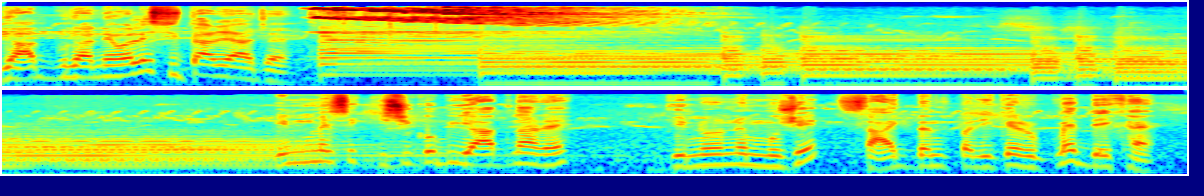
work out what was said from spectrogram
याद भुलाने वाले सितारे आ जाए। इनमें से किसी को भी याद ना रहे कि इन्होंने मुझे साइक दंत परी के रूप में देखा है।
